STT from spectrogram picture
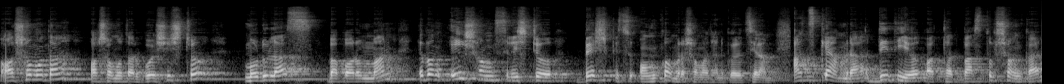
অসমতা, অসমতার বৈশিষ্ট্য মডুলাস বা পরমমান এবং এই সংশ্লিষ্ট বেশ কিছু অঙ্ক আমরা সমাধান করেছিলাম। আজকে আমরা দ্বিতীয় অর্থাৎ বাস্তব সংখ্যার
